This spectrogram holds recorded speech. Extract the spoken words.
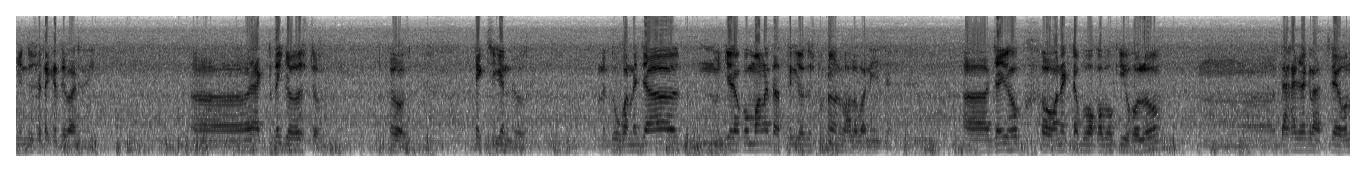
কিন্তু সেটা খেতে পারিনি। একটাতেই যথেষ্ট। রোল এক চিকেন রোল মানে দোকানে যা যেরকম বানায় তার থেকে যথেষ্ট পরিমাণ ভালো বানিয়েছে। যাই হোক, অনেকটা বকাবকি হলো। দেখা যাক রাত্রে এখন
